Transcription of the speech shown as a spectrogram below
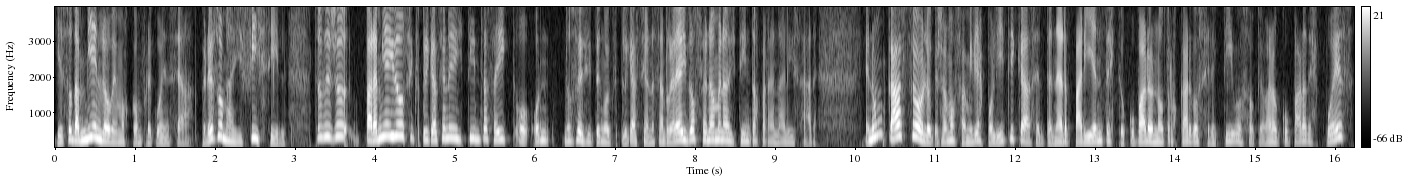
Y eso también lo vemos con frecuencia, pero eso es más difícil. Entonces yo, para mí hay dos explicaciones distintas ahí, o no sé si tengo explicaciones, en realidad hay dos fenómenos distintos para analizar. En un caso, lo que llamamos familias políticas, el tener parientes que ocuparon otros cargos selectivos o que van a ocupar después,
